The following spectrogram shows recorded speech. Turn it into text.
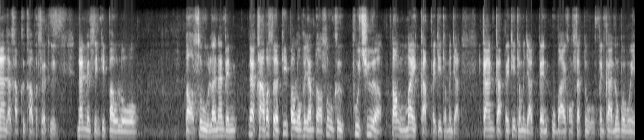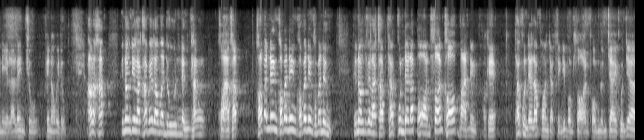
นั่นแหละครับคือข่าวประเสริฐอื่น นั่นเป็นสิ่งที่เปาโล ต่อสู้และนั่นเป็นเนี่ยข่าวประเสริฐที่เปาโลพยายามต่อสู้คือ ผู้เชื่อต้องไม่กลับไปที่ธรรมัญญัติการกลับไปที่ธรรมัญญัติเป็นอุบายของศัตรูเป็นการล่วงประเวณีและเล่นชูพี่น้องไปดูเอาละครับ พี่น้องที่รักครับให้เรามาดูหนึ่งทางขวาครับ ขอบันหนึ่งขอบันหนึ่งขอบันหนึ่งขอบันหนึ่งพี่น้องที่รักครับ ถ้าคุณได้รับพรสอนขอบาทหนึ่งโอเคถ้าคุณได้รับพรจากสิ่งที่ผมสอน ผมหนุนใจคุณที่จะ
